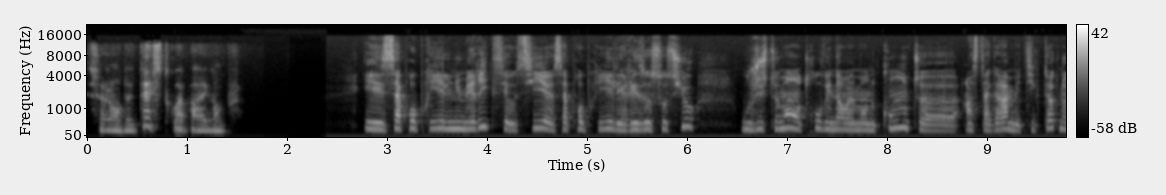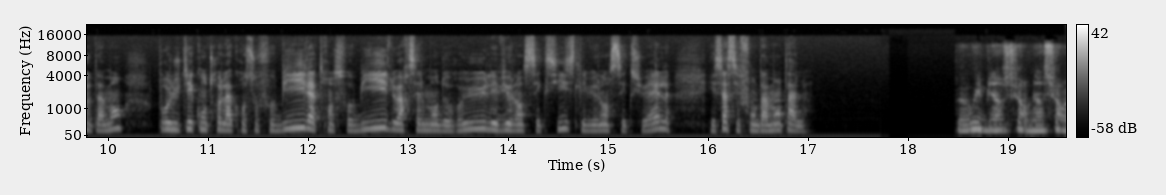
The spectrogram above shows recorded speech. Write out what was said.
ce genre de test, quoi, par exemple. Et s'approprier le numérique, c'est aussi euh, s'approprier les réseaux sociaux, où justement on trouve énormément de comptes, euh, Instagram et TikTok notamment, pour lutter contre la grossophobie, la transphobie, le harcèlement de rue, les violences sexistes, les violences sexuelles. Et ça, c'est fondamental. Euh, oui, bien sûr, bien sûr.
